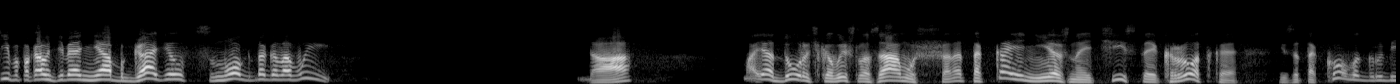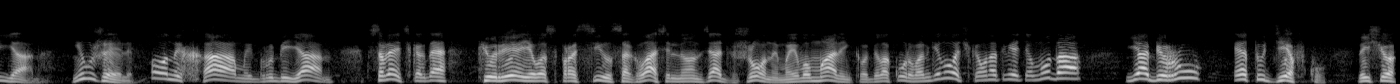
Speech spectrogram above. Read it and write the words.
типа, пока он тебя не обгадил с ног до головы!» «Да!» Моя дурочка вышла замуж. Она такая нежная, чистая, кроткая из-за такого грубияна. Неужели? Он и хам, и грубиян. Представляете, когда Кюре его спросил, согласен ли он взять в жены моего маленького белокурого ангелочка, он ответил, ну да, я беру эту девку. Да еще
